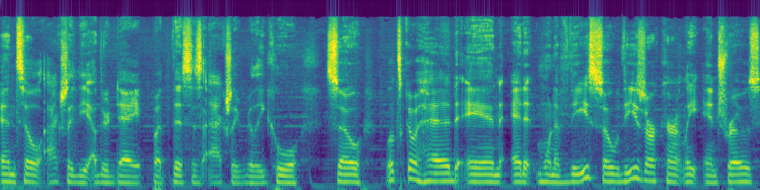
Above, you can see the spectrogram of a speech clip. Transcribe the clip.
until actually the other day, but this is actually really cool. So let's go ahead and edit one of these. So these are currently intros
